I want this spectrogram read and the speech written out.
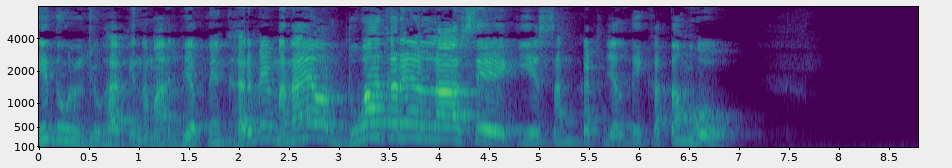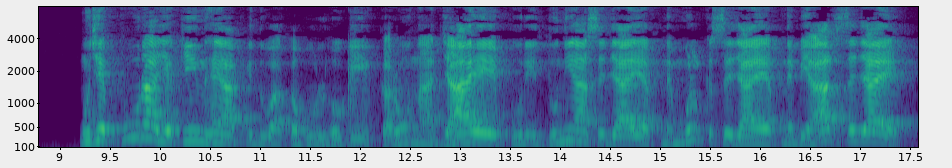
ईद उल जुहा की नमाज़ भी अपने घर में मनाएँ और दुआ करें अल्लाह से कि ये संकट जल्दी खत्म हो। मुझे पूरा यकीन है आपकी दुआ कबूल होगी। कोरोना जाए, पूरी दुनिया से जाए, अपने मुल्क से जाए, अपने बिहार से जाए।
